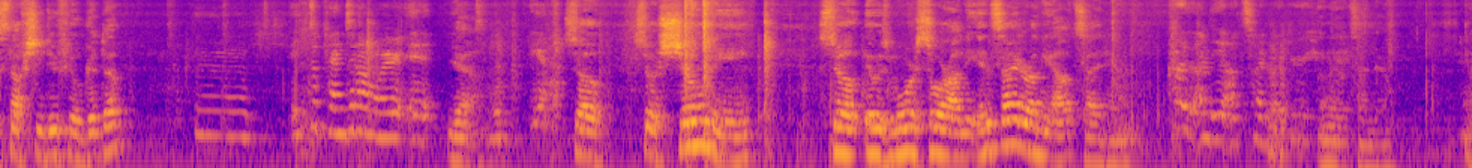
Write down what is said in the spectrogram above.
stuff she do feel good though? Mm, it depended on where it. Yeah. Yeah. So so show me. So it was more sore on the inside or on the outside hand? On the outside, right here. On the outside. Yeah.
